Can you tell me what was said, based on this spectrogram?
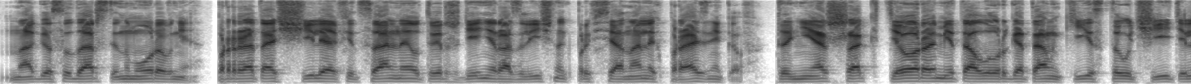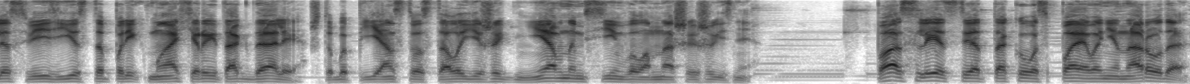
на государственном уровне протащили официальное утверждение различных профессиональных праздников. Дня шахтера, металлурга, танкиста, учителя, связиста, парикмахера и так далее, чтобы пьянство стало ежедневным символом нашей жизни. Последствия от такого спаивания народа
